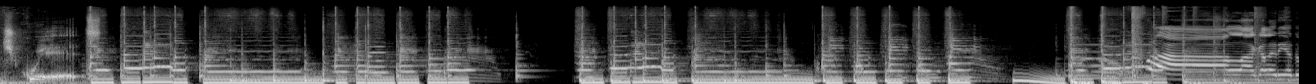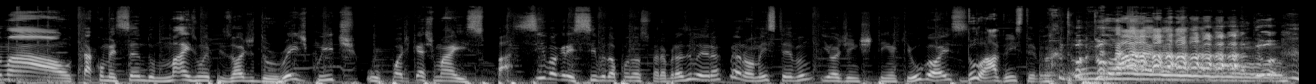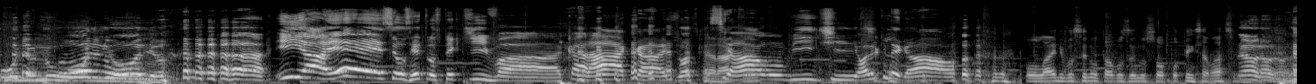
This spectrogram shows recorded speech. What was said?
Rage Quit. Do mal! Tá começando mais um episódio do Rage Quit, o podcast mais passivo-agressivo da podosfera brasileira. Meu nome é Estevam e hoje a gente tem aqui o Góis. Do lado, hein, Estevam? Do, do lado! Olho no olho no olho! e aí, seus retrospectiva! Caraca, episódio especial, ouvinte! Olha que legal! Online você não tava usando só a potência máxima? Não, não, não.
